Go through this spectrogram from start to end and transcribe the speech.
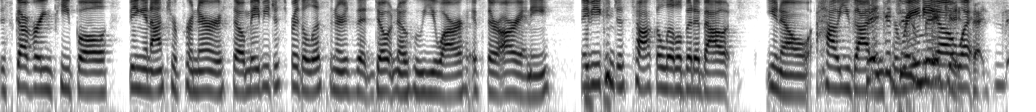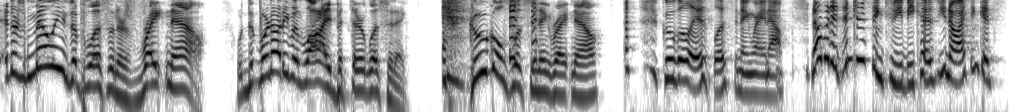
discovering people, being an entrepreneur. So maybe just for the listeners that don't know who you are, if there are any, maybe you can just talk a little bit about, you know, how you got Fake into till you make radio. What, Uh, There's millions of listeners right now. We're not even live, but they're listening. Google's listening right now. Google is listening right now. No, but it's interesting to me because, you know, I think it's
